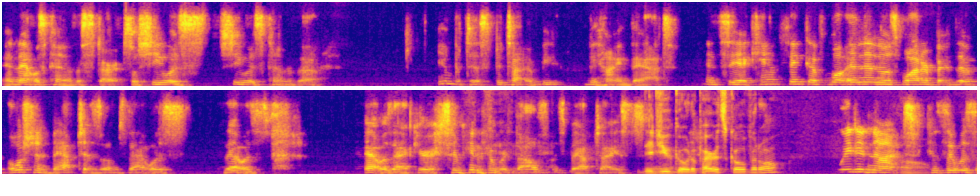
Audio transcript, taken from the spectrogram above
And that was kind of the start. So she was she was kind of the impetus be, behind that. And see i can't think of well and then those water the ocean baptisms that was that was that was accurate i mean there were thousands baptized Did you go to Pirates Cove at all? we did not Oh. because it was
